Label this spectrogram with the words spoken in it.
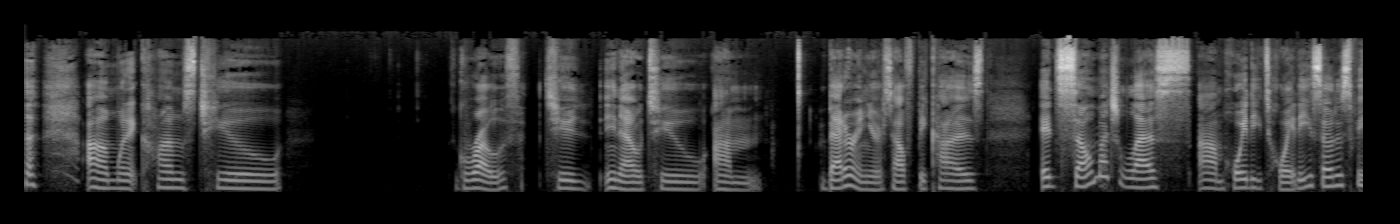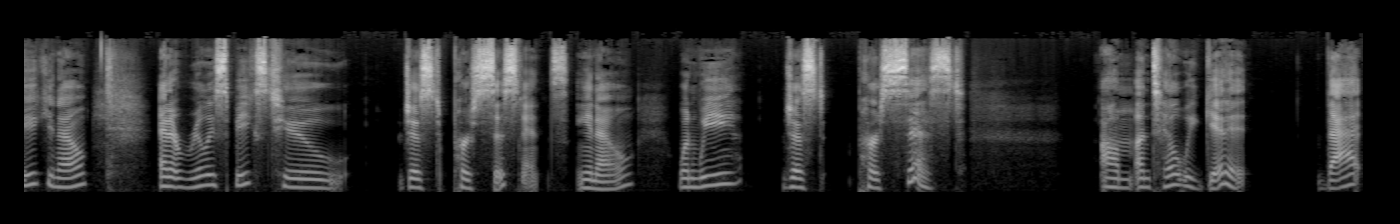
um, when it comes to growth to, you know, to um, bettering yourself because it's so much less um, hoity toity, so to speak, you know? And it really speaks to just persistence, you know? When we just persist um, until we get it, that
